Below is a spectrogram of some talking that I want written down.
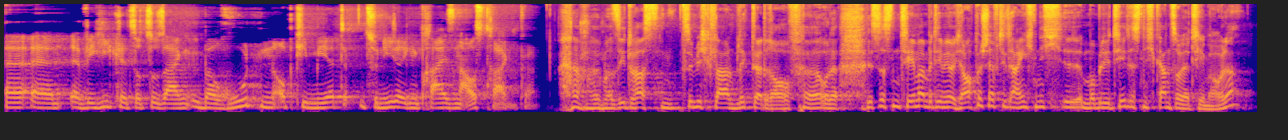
äh, äh, Vehikel sozusagen über Routen optimiert zu niedrigen Preisen austragen können. Man sieht, du hast einen ziemlich klaren Blick da drauf. Äh, oder ist das ein Thema, mit dem ihr euch auch beschäftigt? Eigentlich nicht, äh, Mobilität ist nicht ganz euer Thema, oder?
